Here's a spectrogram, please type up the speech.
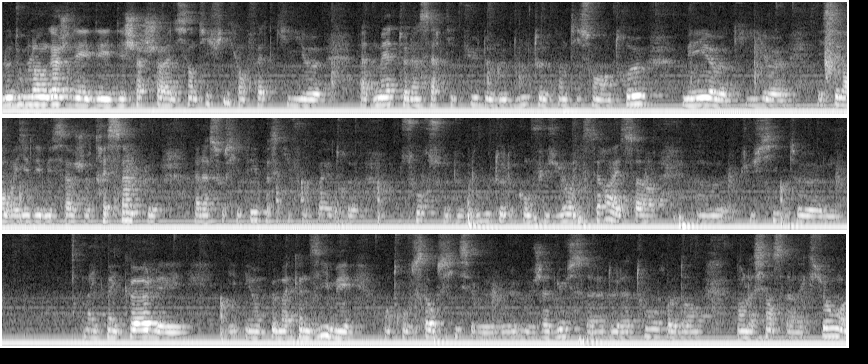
le double langage des, chercheurs et des scientifiques, en fait, qui euh, admettent l'incertitude, le doute quand ils sont entre eux, mais euh, qui euh, essaient d'envoyer des messages très simples à la société parce qu'il ne faut pas être source de doute, de confusion, etc. Et ça, tu cites Mike Michael et, un peu Mackenzie, mais on trouve ça aussi, c'est le, Janus de la tour dans, la science en action,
